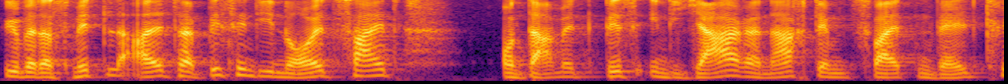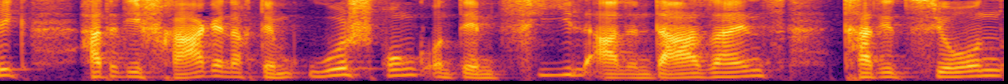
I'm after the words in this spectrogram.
über das Mittelalter bis in die Neuzeit und damit bis in die Jahre nach dem Zweiten Weltkrieg hatte die Frage nach dem Ursprung und dem Ziel allen Daseins Tradition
